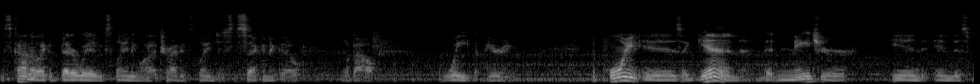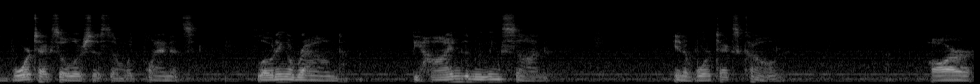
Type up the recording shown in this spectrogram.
it's kind of like a better way of explaining what I tried to explain just a second ago about weight appearing. The point is again that nature in in this vortex solar system with planets floating around behind the moving sun in a vortex cone are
